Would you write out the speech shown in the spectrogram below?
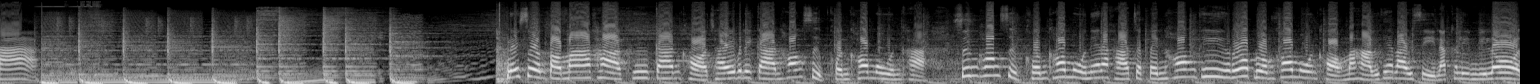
ค่ะ ในส่วนต่อมาค่ะ คือการขอใช้บริการห้องสืบค้นข้อมูลค่ะ ซึ่งห้องสืบค้นข้อมูลเนี่ยนะคะ จะเป็นห้องที่รวบรวมข้อมูลของมหาวิทยาลัยศรีนครินทรวิโรธ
